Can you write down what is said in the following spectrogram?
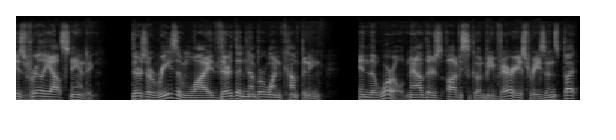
is really outstanding. There's a reason why they're the number one company in the world. Now, there's obviously going to be various reasons, but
